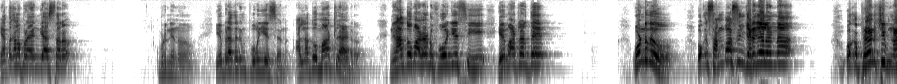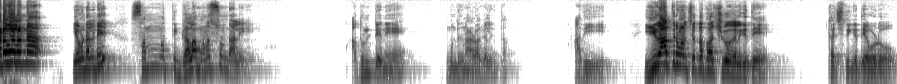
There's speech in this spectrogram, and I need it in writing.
ఎంతకాల ప్రయాణం చేస్తారు? ఇప్పుడు నేను ఏ బ్రతకని ఫోన్ చేశాను. వాళ్ళు నాతో మాట్లాడరు. నేను వాళ్ళతో మాట్లాడడం ఫోన్ చేసి ఏం మాట్లాడితే? ఉండదు. ఒక సంభాషణ జరగాలన్నా ఒక ఫ్రెండ్షిప్ నడవాలన్నా ఏముండాలండి? సమ్మతి గల మనస్సు ఉండాలి. అది ఉంటేనే ముందుకు నడవగలుగుతాం. అది ఈ రాత్రి మనం సిద్ధపరచుకోగలిగితే ఖచ్చితంగా దేవుడు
